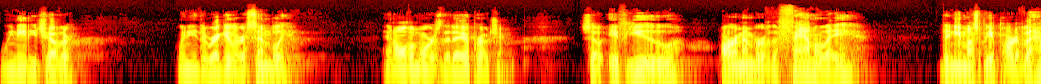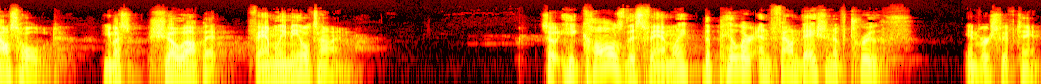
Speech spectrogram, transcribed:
We need each other. We need the regular assembly, and all the more is the day approaching. So if you are a member of the family, then you must be a part of the household. You must show up at family mealtime. So he calls this family the pillar and foundation of truth in verse 15.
